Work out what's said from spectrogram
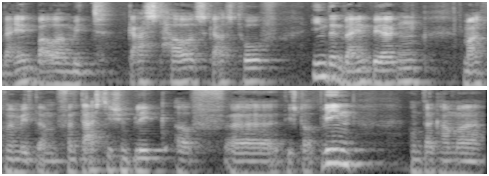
Weinbauer mit Gasthaus, Gasthof in den Weinbergen, manchmal mit einem fantastischen Blick auf äh, die Stadt Wien. Und da kann man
